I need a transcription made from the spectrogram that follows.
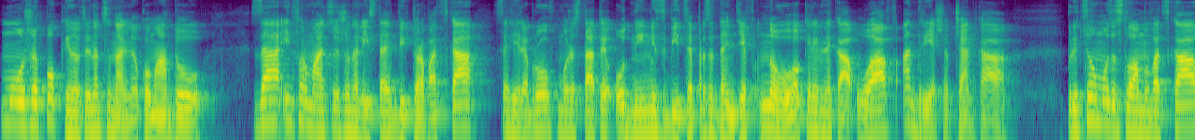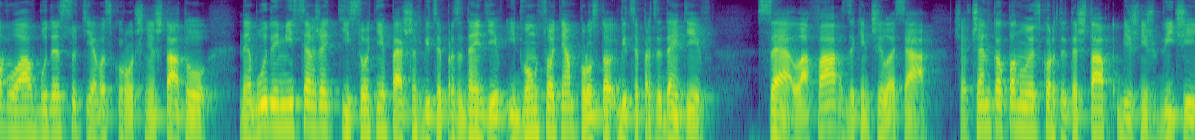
може покинути національну команду. За інформацією журналіста Віктора Вацька, Сергій Ребров може стати одним із віце-президентів нового керівника УАФ Андрія Шевченка. При цьому, за словами Вацька, в УАФ буде суттєве скорочення штату. Не буде місця вже ті сотні перших віце-президентів і двом сотням просто віце-президентів. Все, лафа закінчилася. Шевченко планує скоротити штаб більш ніж вдвічі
